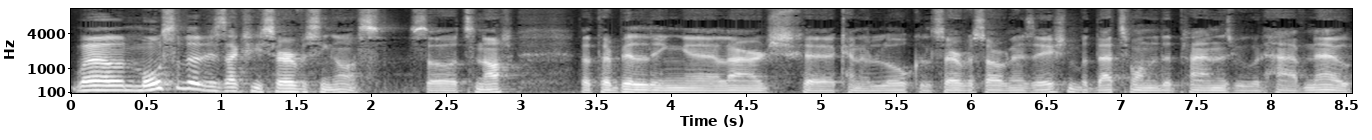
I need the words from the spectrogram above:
Well, most of it is actually servicing us. So, it's not that they're building a large uh, kind of local service organisation, but that's one of the plans we would have now.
